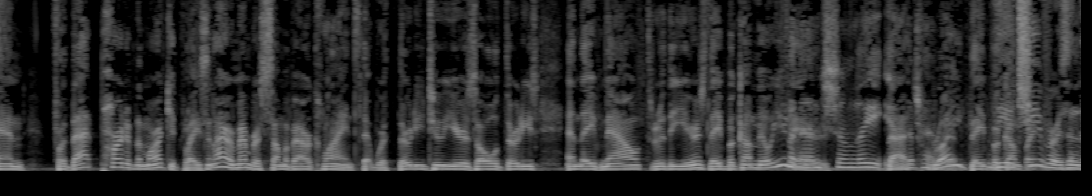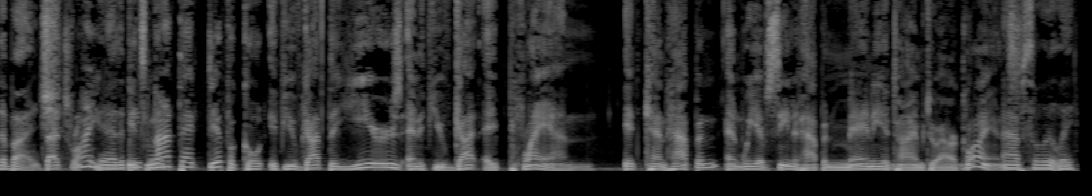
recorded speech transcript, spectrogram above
And for that part of the marketplace, and I remember some of our clients that were 32 years old, 30s, and they've now, through the years, they've become millionaires. Financially That's independent. right. They've the become achievers in the bunch. That's right. Yeah, the it's not that difficult if you've got the years and if you've got a plan. It can happen, and we have seen it happen many a time to our clients. Absolutely.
